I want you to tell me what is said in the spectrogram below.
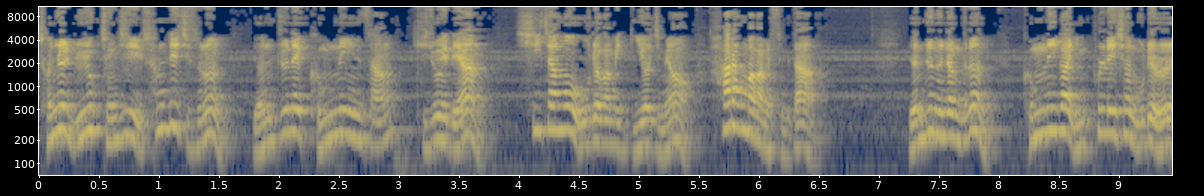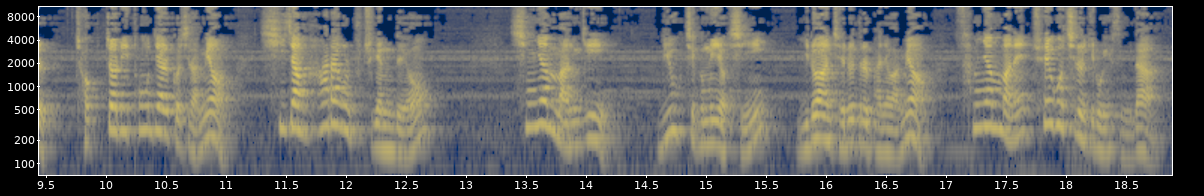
전일 뉴욕 증시 3대 지수는 연준의 금리 인상 기조에 대한 시장의 우려감이 이어지며 하락 마감했습니다. 연준 의장들은 금리가 인플레이션 우려를 적절히 통제할 것이라며 시장 하락을 부추겼는데요. 10년 만기 미국채 금리 역시 이러한 재료들을 반영하며 3년 만에 최고치를 기록했습니다.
